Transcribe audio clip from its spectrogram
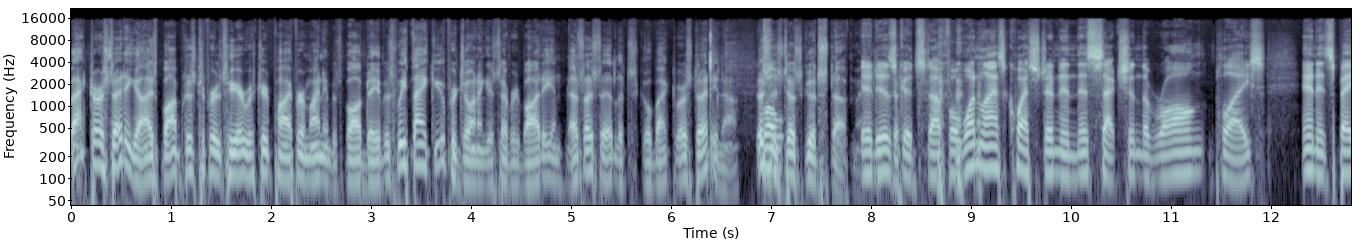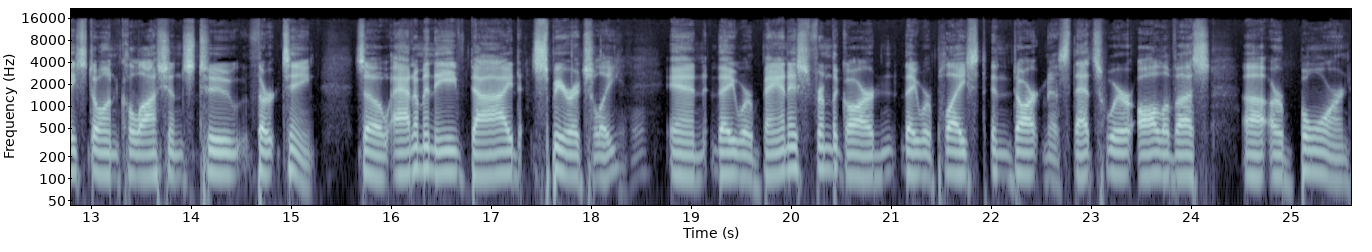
Back to our study, guys. Bob Christopher is here, Richard Piper. My name is Bob Davis. We thank you for joining us, everybody. And as I said, let's go back to our study now. This Well, is just good stuff, man. It is good stuff. Well, one last question in this section, the wrong place, and it's based on Colossians 2:13. So Adam and Eve died spiritually mm-hmm. And they were banished from the garden. They were placed in darkness. That's where all of us uh, are born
